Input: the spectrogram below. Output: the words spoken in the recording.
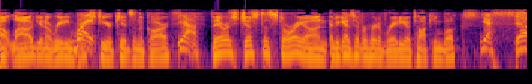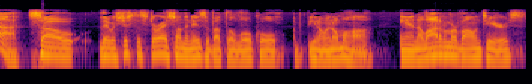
out loud, you know, reading books Right. to your kids in the car. Yeah. There was just a story on. Have you guys ever heard of radio talking books? Yes. yeah. So there was just a story I saw on the news about the local, you know, in Omaha, and a lot of them are volunteers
